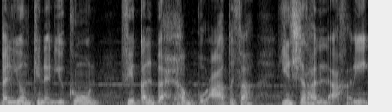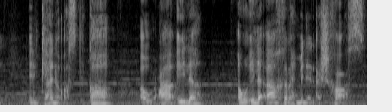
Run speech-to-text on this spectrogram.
بل يمكن أن يكون في قلبه حب وعاطفة ينشرها للآخرين إن كانوا أصدقاء أو عائلة أو إلى آخره من الأشخاص.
